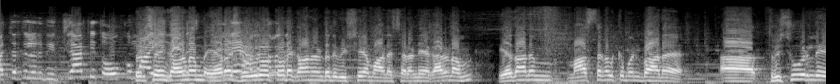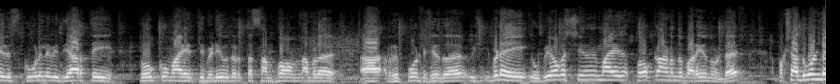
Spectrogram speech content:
അത്തരത്തിലൊരു വിദ്യാർത്ഥി തോക്കുമായി കാരണം ഏറെ ഗൗരവത്തോടെ കാണേണ്ട ഒരു വിഷയമാണ് ശരണ്യ. കാരണം ഏതാനും മാസങ്ങൾക്ക് മുൻപാണ് തൃശൂരിലെ തൃശ്ശൂരിലെ ഒരു സ്കൂളിലെ വിദ്യാർത്ഥി തോക്കുമായി എത്തി വെടിയുതിർത്ത സംഭവം നമ്മൾ റിപ്പോർട്ട് ചെയ്തത്. ഇവിടെ ഉപയോഗശൂന്യമായ തോക്കാണെന്ന് പറയുന്നുണ്ട്. പക്ഷെ അതുകൊണ്ട്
